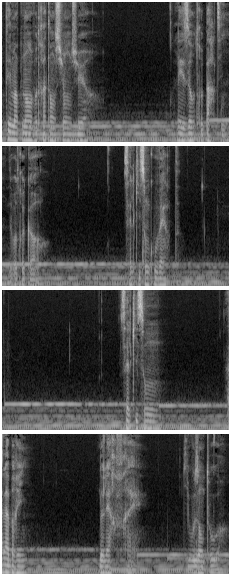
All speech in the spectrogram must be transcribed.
Pointez maintenant votre attention sur les autres parties de votre corps, celles qui sont couvertes, celles qui sont à l'abri de l'air frais qui vous entoure.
